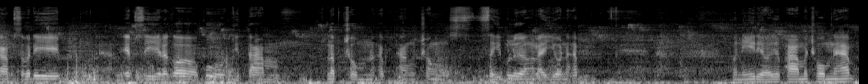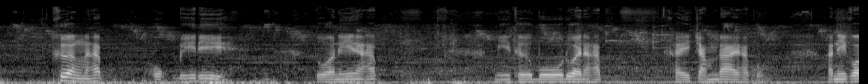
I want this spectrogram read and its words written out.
กับสวัสดี FC แล้วก็ผู้ติดตามรับชมนะครับทางช่องสีบุญเรืองไหลยนนะครับ วันนี้เดี๋ยวจะพามาชมนะครับ เครื่องนะครับ 6BD ตัวนี้นะครับ มีเทอร์โบด้วยนะครับ ใครจำได้ครับผมคันนี้ก็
